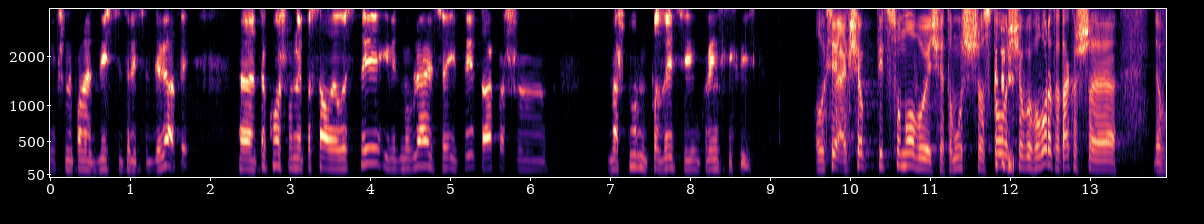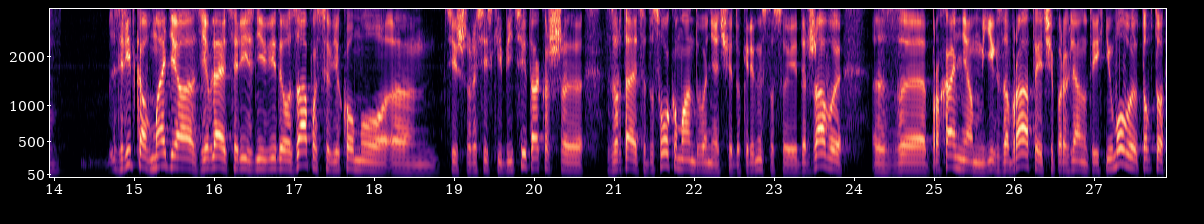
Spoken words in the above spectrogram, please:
якщо не пам'ятаю, 239. Е, Також вони писали листи і відмовляються йти також на штурм позицій українських військ. Олексій, а якщо підсумовуючи, тому що з того, що ви говорите, також зрідка в медіа з'являються різні відеозаписи, в якому е, ці ж російські бійці також е, звертаються до свого командування чи до керівництва своєї держави з проханням їх забрати чи переглянути їхні умови. Тобто,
